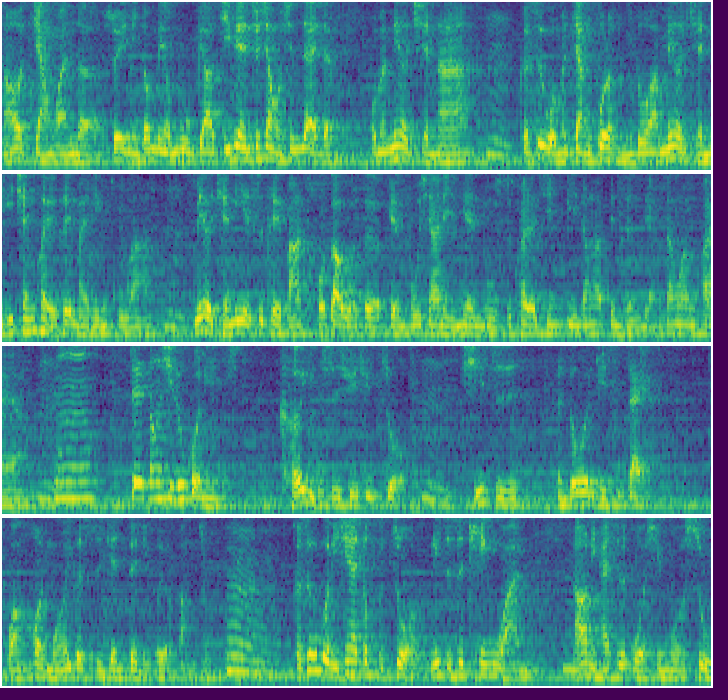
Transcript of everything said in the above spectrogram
然后讲完了，所以你都没有目标，即便就像我现在的我们没有钱呐、啊，嗯，可是我们讲过了很多啊，没有钱你一千块也可以买灵股啊，嗯，没有钱你也是可以把它投到我的蝙蝠侠里面，五十块的金币让它变成两三万块啊，嗯，这些东西如果你可以持续去做，嗯，其实很多问题是在往后某一个时间对你会有帮助，嗯，可是如果你现在都不做，你只是听完，然后你还是我行我素，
